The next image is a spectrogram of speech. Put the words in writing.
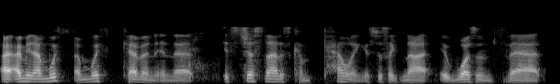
I, I mean, I'm with I'm with Kevin in that it's just not as compelling. It's just like not. It wasn't that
